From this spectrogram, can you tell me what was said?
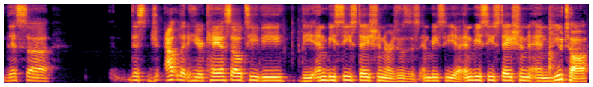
this uh, this outlet here, KSL TV, the NBC station, or was this NBC? Yeah, NBC station in Utah.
